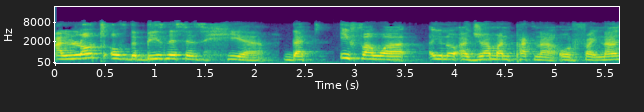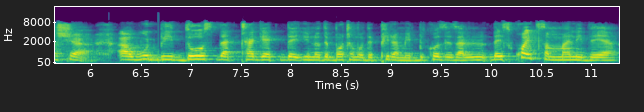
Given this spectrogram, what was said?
A lot of the businesses here that if our you know a german partner or financier uh, would be those that target the you know the bottom of the pyramid because there's a there's quite some money there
